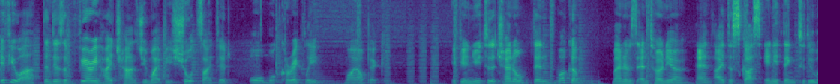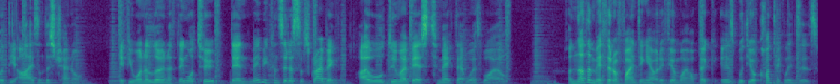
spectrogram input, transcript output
If you are, then there's a very high chance you might be short-sighted or more correctly, myopic. If you're new to the channel, then welcome. My name is Antonio and I discuss anything to do with the eyes on this channel. If you want to learn a thing or two, then maybe consider subscribing. I will do my best to make that worthwhile. Another method of finding out if you're myopic is with your contact lenses.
